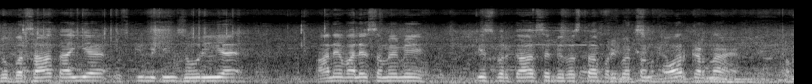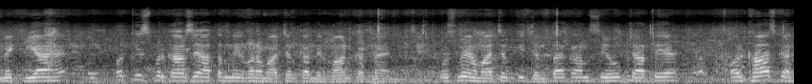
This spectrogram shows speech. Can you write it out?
जो बरसात आई है उसकी मीटिंग्स हो रही है। आने वाले समय में किस प्रकार से व्यवस्था परिवर्तन और करना है हमने किया है और किस प्रकार से आत्मनिर्भर हिमाचल का निर्माण करना है उसमें हिमाचल की जनता का हम सहयोग चाहते हैं। और ख़ासकर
